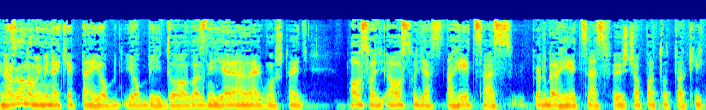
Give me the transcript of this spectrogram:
Én azt gondolom, hogy mindenképpen jobb, jobb így dolgozni. Jelenleg most egy ahhoz, hogy, ahhoz, hogy ezt a 700, kb. 700 fős csapatot, akik,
